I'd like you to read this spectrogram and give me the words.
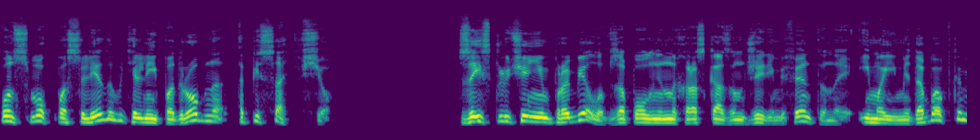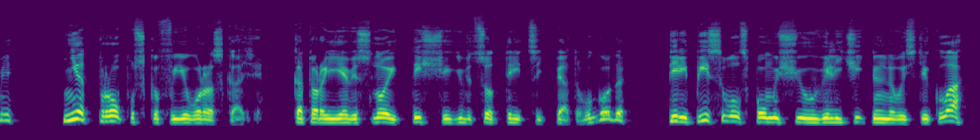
он смог последовательно и подробно описать все. За исключением пробелов, заполненных рассказом Джереми Фентона и моими добавками, нет пропусков в его рассказе, который я весной 1935 года переписывал с помощью увеличительного стекла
